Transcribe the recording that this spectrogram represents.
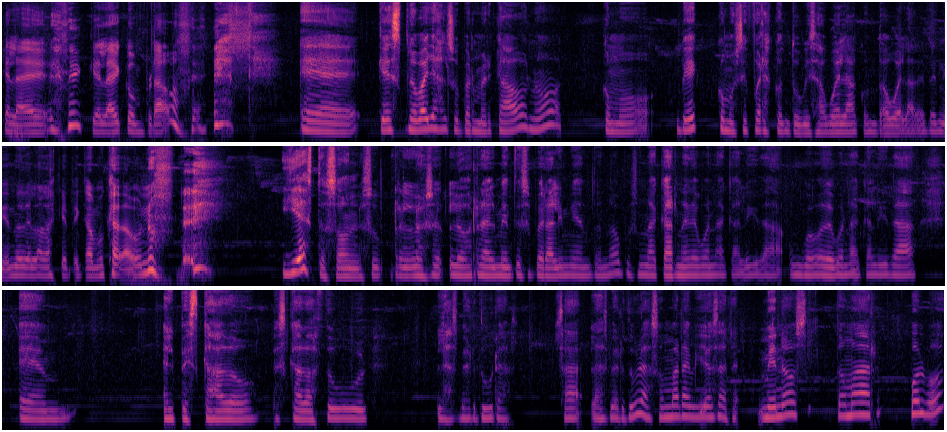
que la he, que la he comprado, eh, que es no vayas al supermercado, ¿no? Como, ve como si fueras con tu bisabuela, con tu abuela, dependiendo de la edad que tengamos cada uno. y estos son los, los, realmente superalimentos, ¿no? Pues una carne de buena calidad, un huevo de buena calidad, em, el pescado, pescado azul, las verduras. O sea, las verduras son maravillosas. Menos tomar polvos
